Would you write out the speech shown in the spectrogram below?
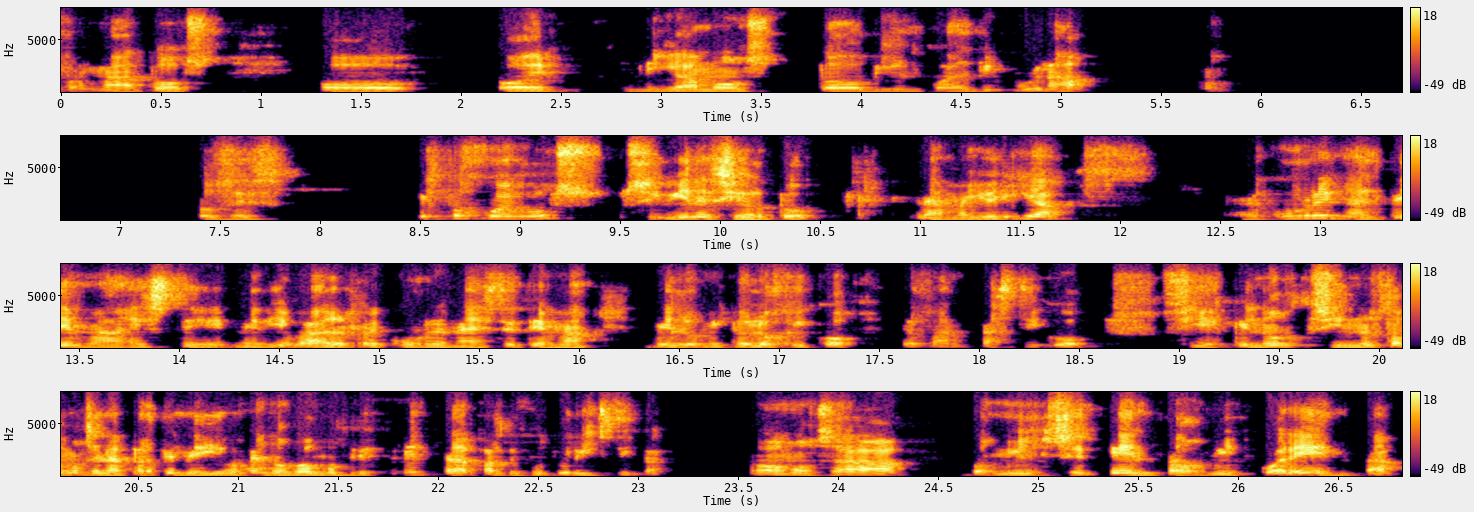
formatos o, o de, digamos, todo bien cuadriculado. Entonces, estos juegos, si bien es cierto, la mayoría recurren al tema este medieval, recurren a este tema de lo mitológico, de lo fantástico. Si es que no, si no estamos en la parte medieval, nos vamos de frente a la parte futurística. Vamos a 2070, 2040,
